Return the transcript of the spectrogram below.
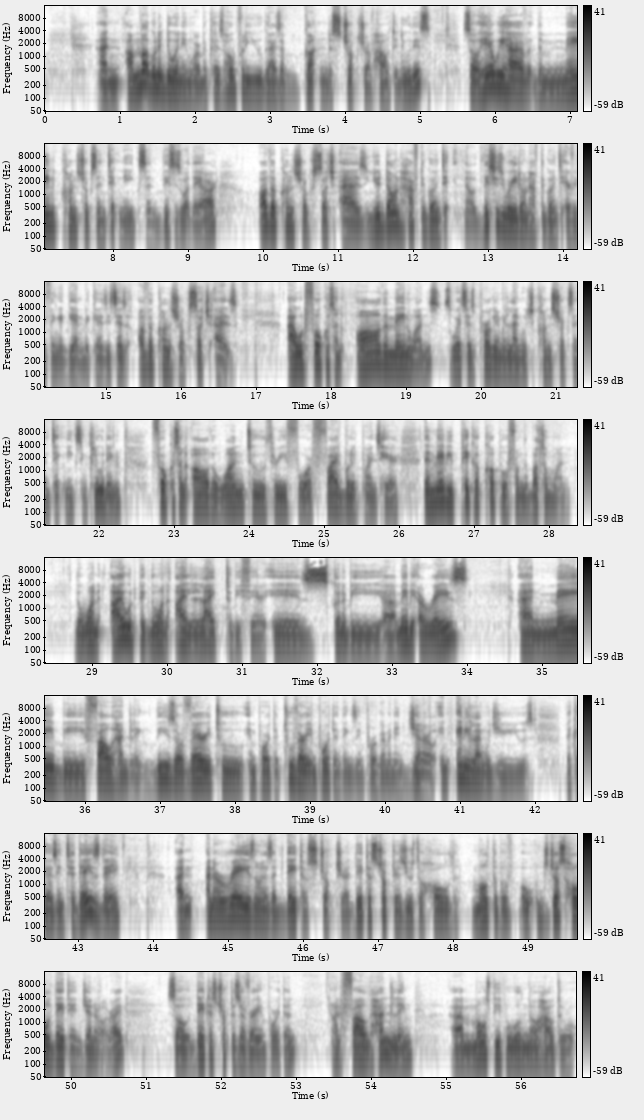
And I'm not going to do anymore because hopefully you guys have gotten the structure of how to do this. So here we have the main constructs and techniques, and this is what they are. Other constructs such as you don't have to go into, now this is where you don't have to go into everything again because it says other constructs such as I would focus on all the main ones, so where it says programming language constructs and techniques, including focus on all the one, two, three, four, five bullet points here. Then maybe pick a couple from the bottom one. The one I would pick, the one I like to be fair, is going to be uh, maybe arrays and maybe file handling. These are very two important, two very important things in programming in general, in any language you use. Because in today's day, an, an array is known as a data structure. A data structure is used to hold multiple, just hold data in general, right? So data structures are very important. And file handling, um, most people will know how to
